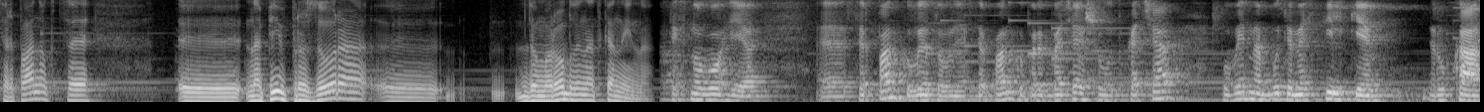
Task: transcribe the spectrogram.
Серпанок це е, напівпрозора е, домороблена тканина. Технологія е, серпанку, виготовлення серпанку передбачає, що у ткача повинна бути настільки рука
